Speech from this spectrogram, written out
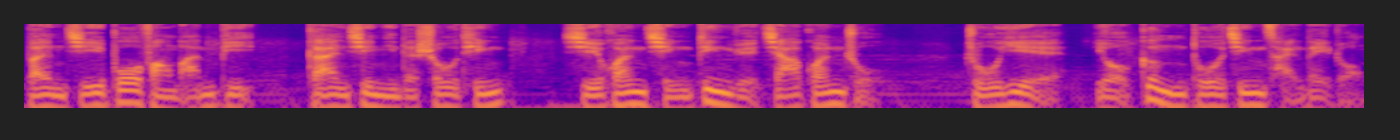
本集播放完毕，感谢您的收听，喜欢请订阅加关注，主页有更多精彩内容。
